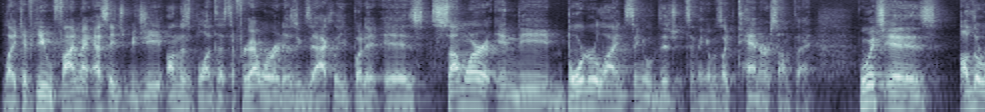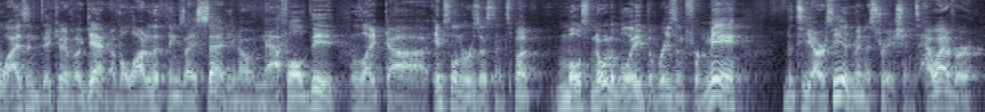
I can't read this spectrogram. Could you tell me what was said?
Like if you find my SHBG on this blood test, I forget where it is exactly, but it is somewhere in the borderline single digits. I think it was like 10 or something, which is otherwise indicative again of a lot of the things I said, you know, NAFLD, like uh, insulin resistance, but most notably the reason for me, the TRT administrations. However,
